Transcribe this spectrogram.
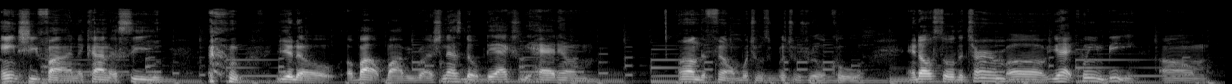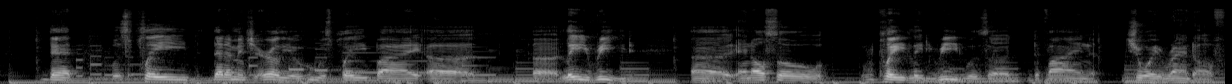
ain't she fine? To kind of see, you know, about Bobby Rush, and that's dope. They actually had him on the film, which was which was real cool. And also the term uh, you had Queen Bee, um, that was played that I mentioned earlier, who was played by uh, uh, Lady Reed, uh, and also who played Lady Reed was uh, Da'Vine Joy Randolph.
